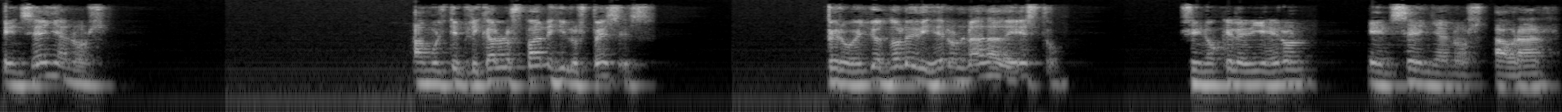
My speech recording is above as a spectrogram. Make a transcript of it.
enséñanos a multiplicar los panes y los peces. Pero ellos no le dijeron nada de esto, sino que le dijeron, enséñanos a orar.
